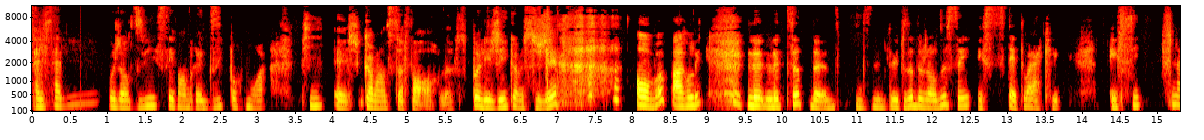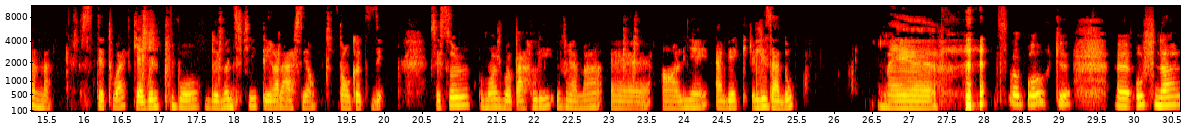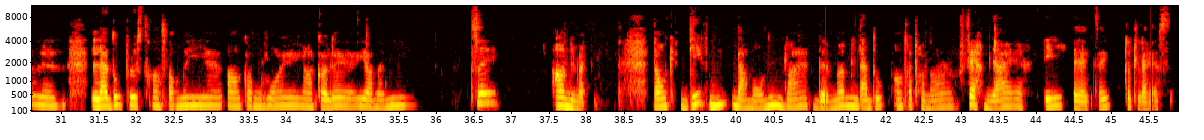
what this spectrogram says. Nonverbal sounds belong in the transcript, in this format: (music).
Salut, salut! Aujourd'hui, c'est vendredi pour moi. Puis, euh, je commence ça fort, là. C'est pas léger comme sujet. (laughs) On va parler. Le, le titre de, l'épisode d'aujourd'hui, c'est Et si c'était toi la clé? Et si, finalement, c'était toi qui avais le pouvoir de modifier tes relations, ton quotidien? C'est sûr, moi, je vais parler vraiment euh, en lien avec les ados. Mais euh, (laughs) tu vas voir que euh, au final, euh, l'ado peut se transformer en conjoint, en collègue, en ami, tu sais, en humain. Donc, bienvenue dans mon univers de môme d'ado, entrepreneur, fermière et, euh, tu sais, tout le reste.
